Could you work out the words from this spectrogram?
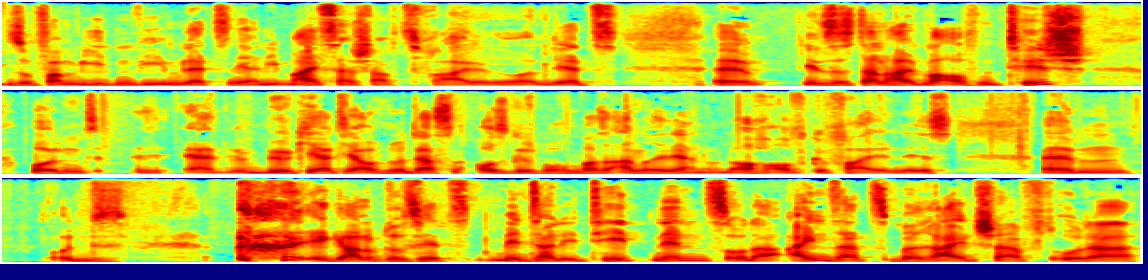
so vermieden wie im letzten Jahr die Meisterschaftsfrage. Und jetzt äh, ist es dann halt mal auf dem Tisch. Und äh, Birki hat ja auch nur das ausgesprochen, was anderen ja nun auch aufgefallen ist. Ähm, und egal, ob du es jetzt Mentalität nennst oder Einsatzbereitschaft oder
